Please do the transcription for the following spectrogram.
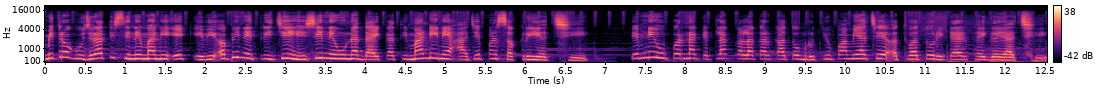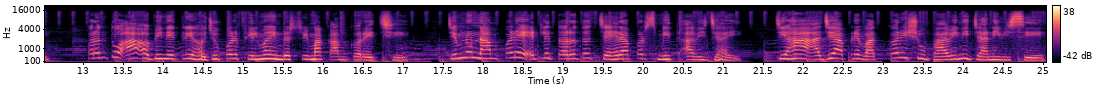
મિત્રો, ગુજરાતી સિનેમાની એક એવી અભિનેત્રી જે એંસી નેવુંના દાયકાથી માંડીને આજે પણ સક્રિય છે. તેમની ઉપરના કેટલાક કલાકાર કાં તો મૃત્યુ પામ્યા છે અથવા તો રિટાયર થઈ ગયા છે. પરંતુ આ અભિનેત્રી હજુ પણ ફિલ્મ ઇન્ડસ્ટ્રીમાં કામ કરે છે. જેમનું નામ પડે એટલે તરત જ ચહેરા પર સ્મિત આવી જાય. જી હા, આજે આપણે વાત કરીશું ભાવિની જાની વિશે.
